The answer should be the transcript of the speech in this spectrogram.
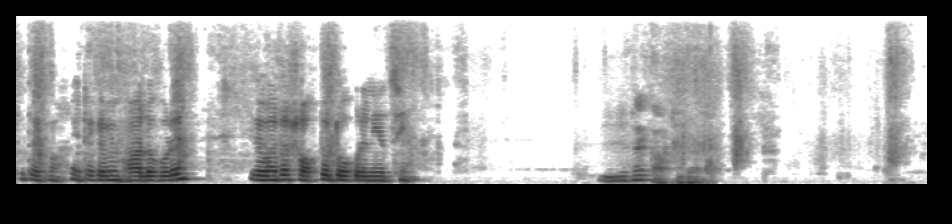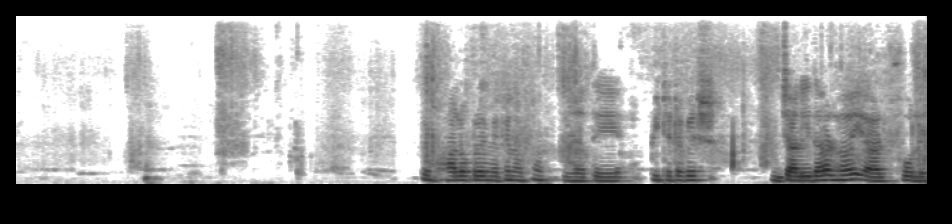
তো দেখো, এটাকে আমি ভালো করে এরকম একটা শক্ত ডো করে নিয়েছি। তো ভালো করে মেখে নেব, যাতে পিঠেটা বেশ জালিদার হয় আর ফোলে।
